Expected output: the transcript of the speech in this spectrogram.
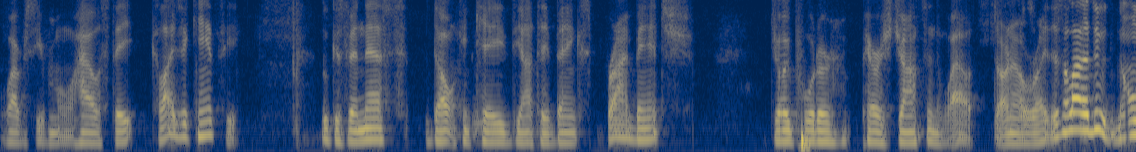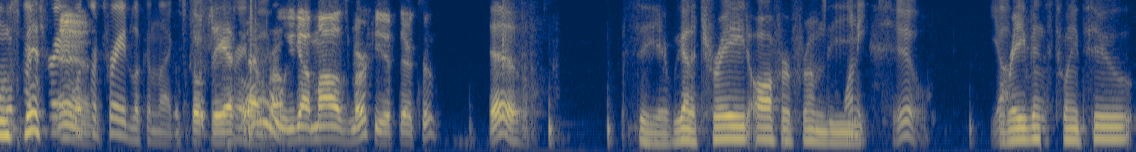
wide receiver from Ohio State. Kalijah Kancey, Lucas Van Ness, Dalton Kincaid, Deonte Banks, Brian Bench, Joey Porter, Paris Johnson. Wow, Darnell Wright. There's a lot of dudes. Nolan What's our, Smith. trade, what's Yeah. our trade looking like? Let's go, JSN, Trade. Ooh, you got Myles Murphy up there too. Yeah. Let's see here. We got a trade offer from the 22. Yeah. Ravens 22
